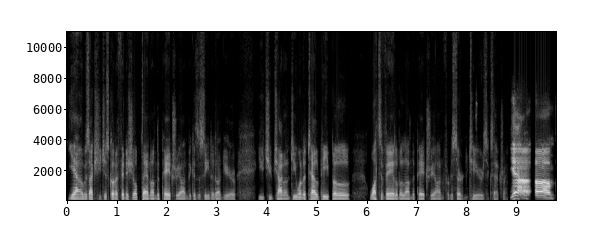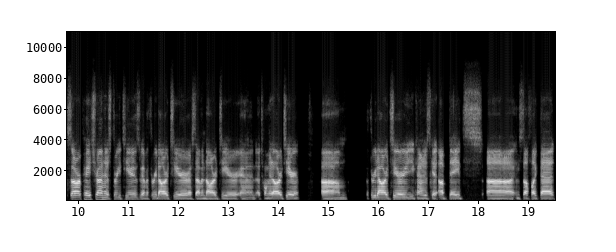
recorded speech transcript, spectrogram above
Yeah, I was actually just going to finish up then on the Patreon because I've seen it on your YouTube channel. Do you want to tell people what's available on the Patreon for the certain tiers, etc.? Yeah. Um, so our Patreon has three tiers. We have a three dollar tier, a seven dollar tier, and a twenty dollar tier. Um, the three dollar tier, you kind of just get updates uh, and stuff like that.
